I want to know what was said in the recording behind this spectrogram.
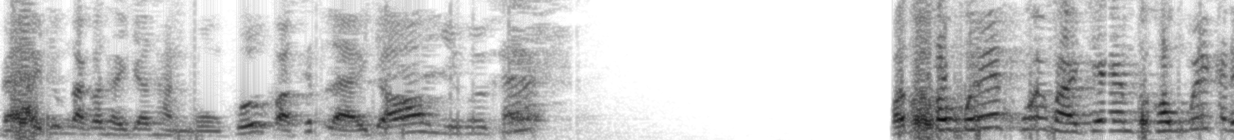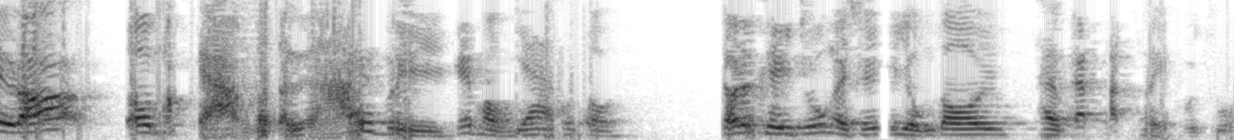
để chúng ta có thể trở thành nguồn phước và khích lệ cho nhiều người khác. Mà tôi không biết, quý bà chị em, tôi không biết cái điều đó. Tôi mặc cảm và tự ái vì cái màu da của tôi. Cho đến khi Chúa ngài sử dụng tôi theo cách đặc biệt của Chúa.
